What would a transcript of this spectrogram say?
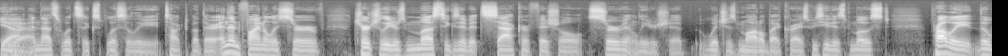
Yeah, Yeah. and that's what's explicitly talked about there. And then finally, serve. Church leaders must exhibit sacrificial servant leadership, which is modeled by Christ. We see this most, probably the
